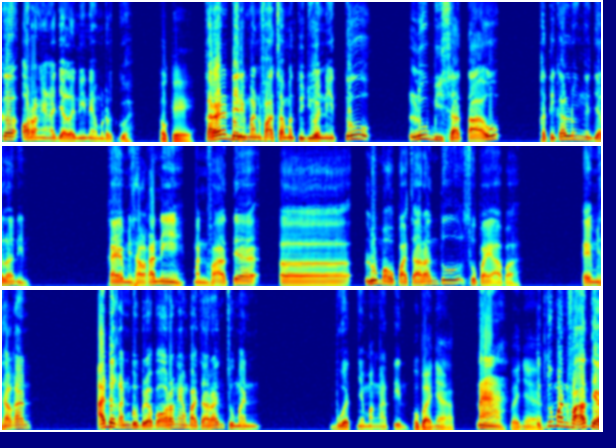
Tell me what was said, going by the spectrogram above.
ke orang yang ngejalanin yang menurut gua. Oke. karena dari manfaat sama tujuan itu lu bisa tahu ketika lu ngejalanin. Kayak misalkan nih manfaatnya eh lu mau pacaran tuh supaya apa? Kayak misalkan ada kan beberapa orang yang pacaran cuman buat nyemangatin. Oh banyak, nah banyak. itu manfaatnya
